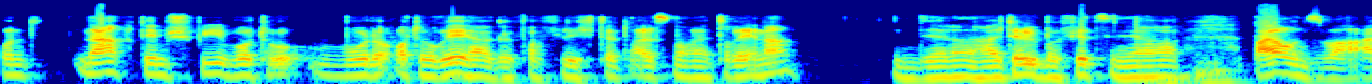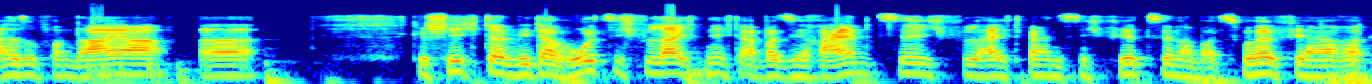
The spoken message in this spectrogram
Und nach dem Spiel wurde, wurde Otto Rehagel verpflichtet als neuer Trainer der dann halt ja über 14 Jahre bei uns war. Also von daher äh, Geschichte wiederholt sich vielleicht nicht, aber sie reimt sich. Vielleicht werden es nicht 14, aber 12 Jahre.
